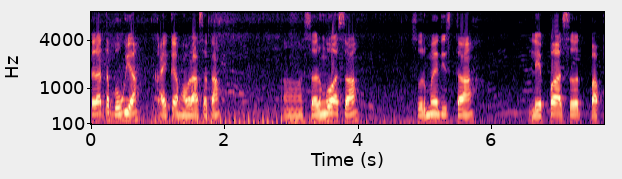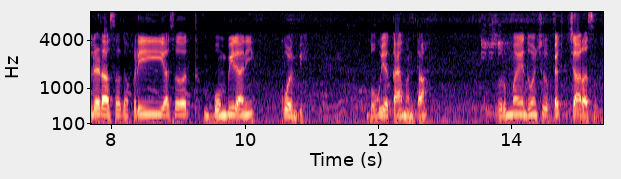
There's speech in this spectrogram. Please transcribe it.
तर आता बघूया काय काय मावरा असा आता. सरंगो असा सुरमय दिसता लेपा असत पापलेट असत हकडी असत बोंबील आणि कोळंबी. बघूया काय म्हणता. सुरमई दोनशे रुपयात चार असत.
